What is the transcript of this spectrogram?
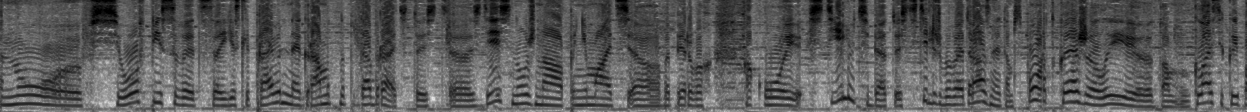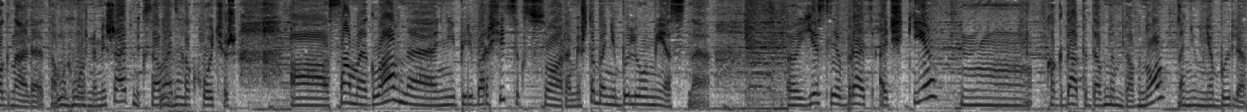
Ну, все вписывается, если правильно и грамотно подобрать. То есть э, здесь нужно понимать, э, во-первых, какой стиль у тебя. То есть стили же бывают разные, там, спорт, casual и там классика и погнали. Там uh-huh. их можно мешать, миксовать, uh-huh. как хочешь. А самое главное, не переборщить с аксессуарами, чтобы они были уместны уместное. Э, если брать очки, когда-то давным-давно они у меня были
